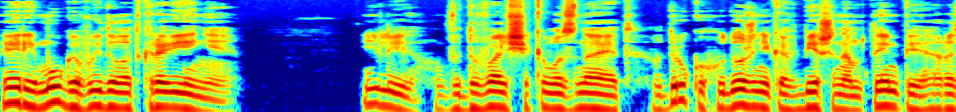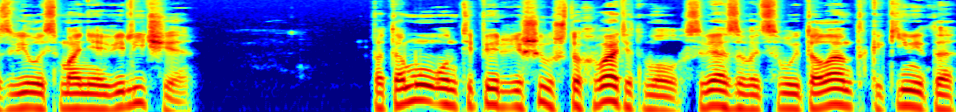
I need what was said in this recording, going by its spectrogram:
Эри Муга выдал откровение. Или, выдувальщик его знает, вдруг у художника в бешеном темпе развилась мания величия. Потому он теперь решил, что хватит, мол, связывать свой талант какими-то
